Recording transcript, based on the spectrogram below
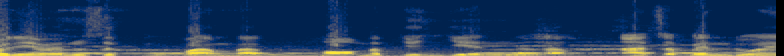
ตัวนี้มันรู้สึกถึงความแบบหอมแบบเย็นๆนะครับ อาจจะเป็นด้วย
